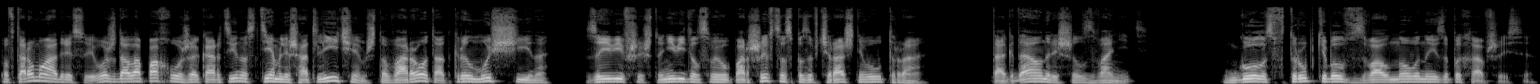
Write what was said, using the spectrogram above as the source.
По второму адресу его ждала похожая картина с тем лишь отличием, что ворота открыл мужчина, заявивший, что не видел своего паршивца с позавчерашнего утра. Тогда он решил звонить. Голос в трубке был взволнованный и запыхавшийся.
